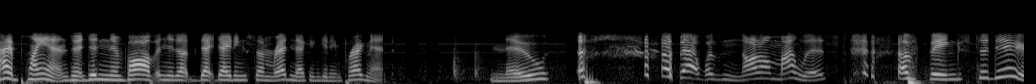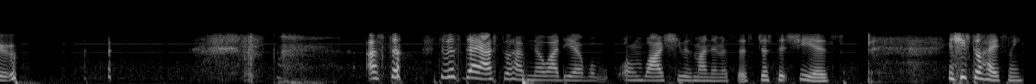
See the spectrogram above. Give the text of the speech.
I had plans and it didn't involve ended up da- dating some redneck and getting pregnant. No. that was not on my list of things to do. I still to this day I still have no idea on why she was my nemesis, just that she is. And she still hates me.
